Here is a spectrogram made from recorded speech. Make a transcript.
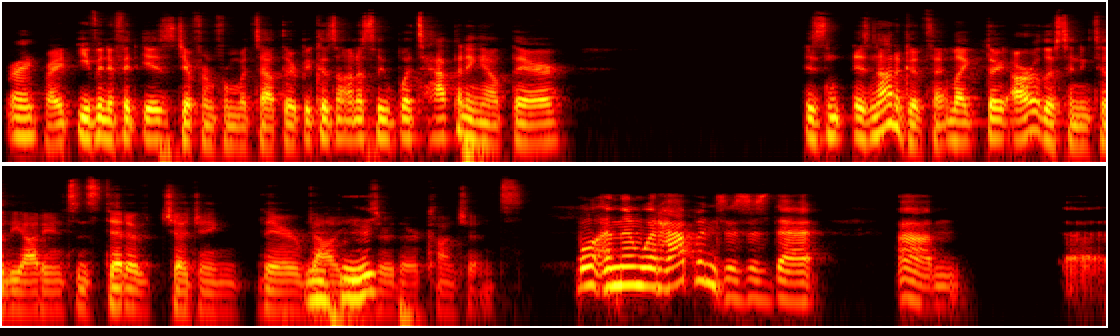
Right. Right. Even if it is different from what's out there, because honestly, what's happening out there is, is not a good thing. Like they are listening to the audience instead of judging their Mm-hmm. values or their conscience. Well, and then what happens is is that um, uh,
